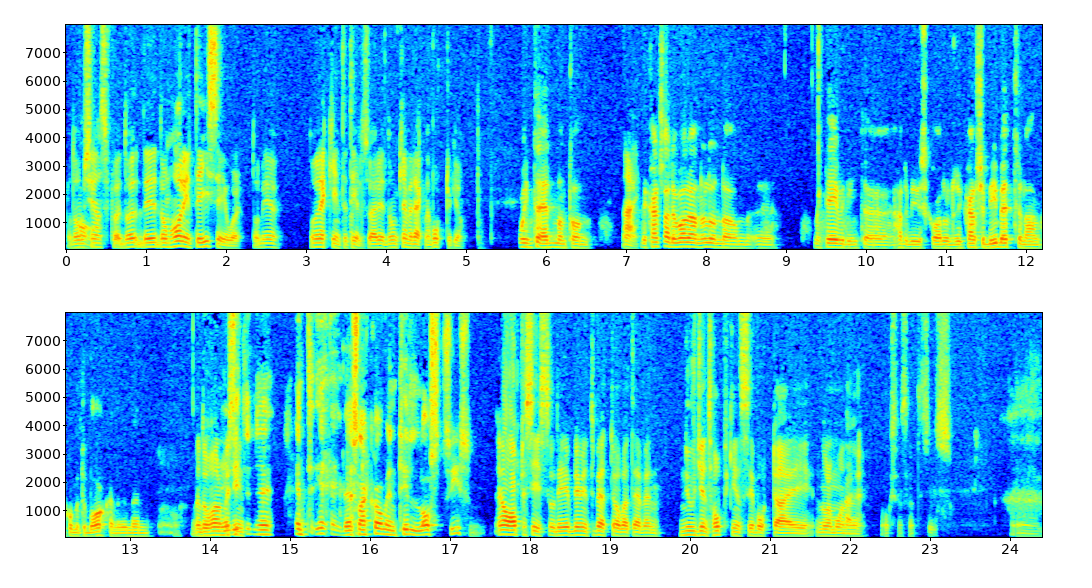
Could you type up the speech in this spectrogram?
Och de, ja. känns för, de, de, har inte i sig i år. De är de räcker inte till. Så är det, de kan vi räkna bort tycker jag. Och inte Edmonton. Nej. Det kanske hade varit annorlunda om eh, McDavid inte hade blivit skadad. Det kanske blir bättre när han kommer tillbaka nu men... Men då har de sin... Lite, en, det snackar om en till lost season. Ja precis och det blev inte bättre av att även Nugent Hopkins är borta i några månader Nej. också. Så att... precis. Mm.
